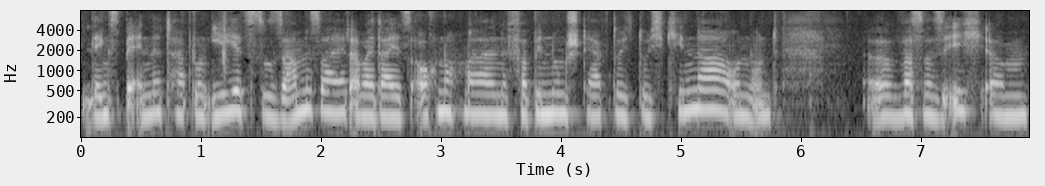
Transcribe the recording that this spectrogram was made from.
längst beendet habt und ihr jetzt zusammen seid, aber da jetzt auch nochmal eine Verbindung stärkt durch, durch Kinder und, und äh, was weiß ich, ähm,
